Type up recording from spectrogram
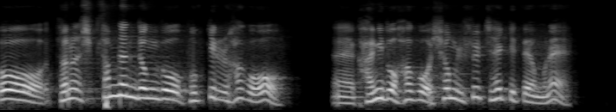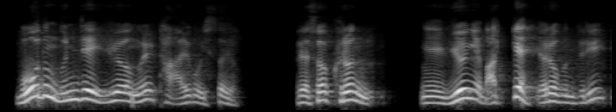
또 저는 13년 정도 복귀를 하고 예, 강의도 하고 시험을 실제했기 때문에 모든 문제의 유형을 다 알고 있어요. 그래서 그런 예, 유형에 맞게 여러분들이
